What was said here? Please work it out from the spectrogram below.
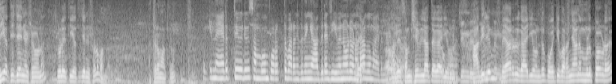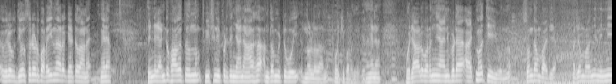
തീ കത്തിച്ചതിന് ശേഷമാണ് ചുള്ളി തീ കത്തിച്ചതിന് ശേഷമാണ് വന്നത്. അത്രമാത്രം. ശരിക്കും നേരത്തെ ഒരു സംഭവം പുറത്ത് പറഞ്ഞിരുന്നെങ്കിൽ അതിരെ ജീവനോടെ ഉണ്ടാകുമായിരുന്നു. അതെ സംശയമില്ലാത്ത കാര്യമാണ്. അതിലും വേറൊരു കാര്യമുണ്ട്. പോറ്റി പറഞ്ഞാണ് നമ്മളിപ്പോൾ ഇവിടെ ഒരു ഉദ്യോഗസ്ഥരോട് പറയുന്ന കേട്ടതാണ്. ഇങ്ങനെ എന്നെ രണ്ട് ഭാഗത്തു നിന്നും ഭീഷണിപ്പെടുത്തി ഞാൻ ആകെ അന്തം വിട്ടുപോയി എന്നുള്ളതാണ് പോറ്റി പറഞ്ഞത്. അങ്ങനെ ഒരാൾ പറഞ്ഞ് ഞാനിവിടെ ആത്മഹത്യ ചെയ്യുമെന്ന് സ്വന്തം ഭാര്യ. മറ്റവൻ പറഞ്ഞ് നിന്നെ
